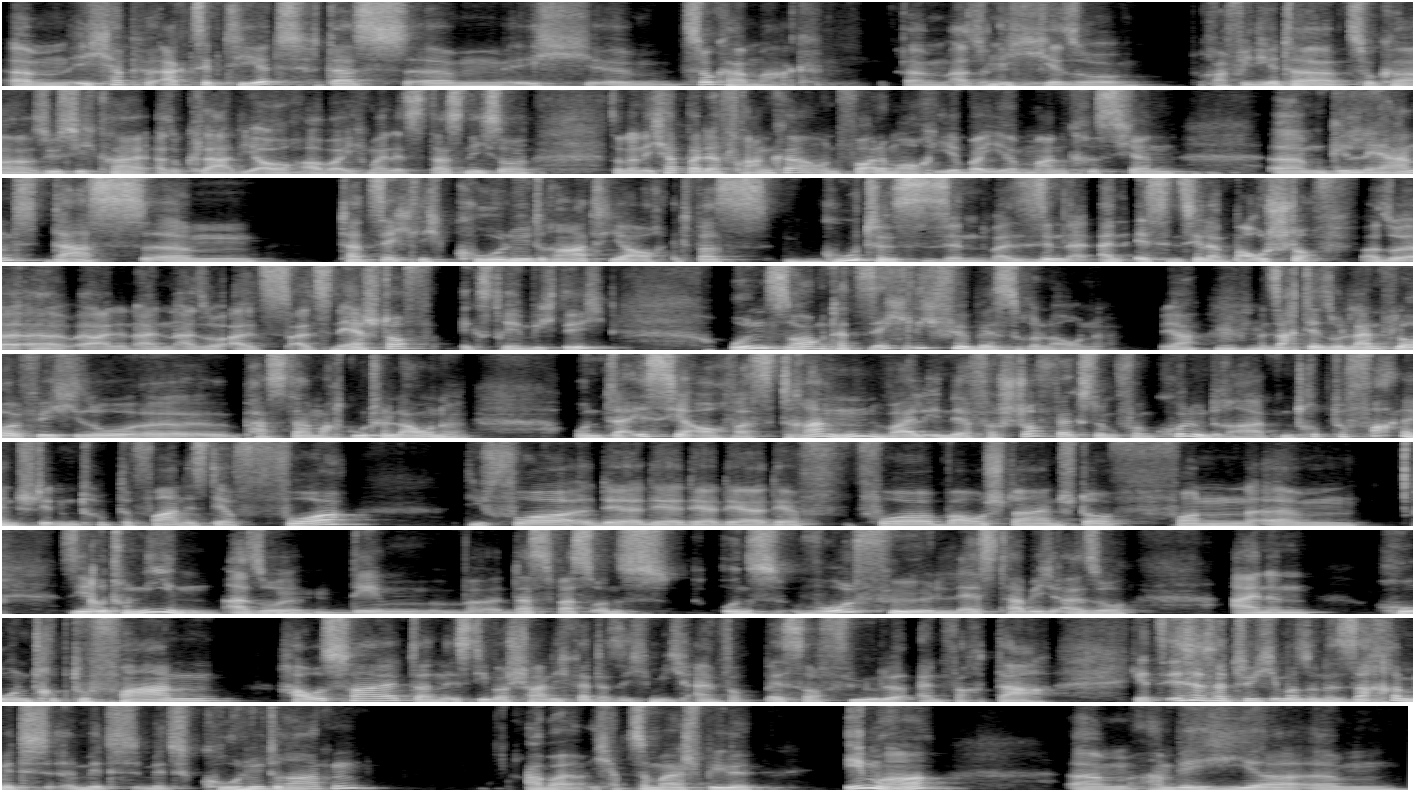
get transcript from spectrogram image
Ähm, ich habe akzeptiert, dass ähm, ich ähm, Zucker mag. Ähm, also nicht mhm. hier so raffinierter Zucker, Süßigkeit, also klar, die auch, aber ich meine jetzt das nicht so, sondern ich habe bei der Franka und vor allem auch ihr bei ihrem Mann Christian ähm, gelernt, dass ähm, tatsächlich Kohlenhydrate ja auch etwas Gutes sind, weil sie sind ein essentieller Baustoff, also, äh, äh ein, ein, also als, als Nährstoff extrem wichtig und sorgen tatsächlich für bessere Laune. Ja, mhm. man sagt ja so landläufig, so äh, Pasta macht gute Laune. Und da ist ja auch was dran, weil in der Verstoffwechslung von Kohlenhydraten Tryptophan entsteht. Und Tryptophan ist der Vor, die Vor, der, der, der, der, der Vorbausteinstoff von ähm, Serotonin. Also mhm. dem, das, was uns, uns wohlfühlen lässt, habe ich also einen hohen Tryptophan-Haushalt, dann ist die Wahrscheinlichkeit, dass ich mich einfach besser fühle, einfach da. Jetzt ist es natürlich immer so eine Sache mit, mit, mit Kohlenhydraten. Aber ich habe zum Beispiel immer, ähm, haben wir hier ähm,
